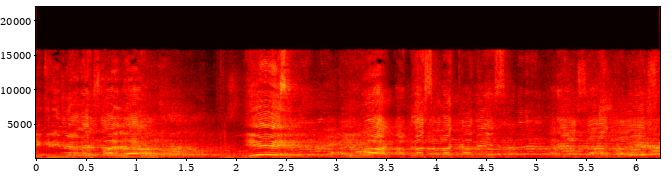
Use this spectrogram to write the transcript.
Esgrime a la espalda, Agus. Bien, ahí va, abraza la cabeza, abraza la cabeza.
